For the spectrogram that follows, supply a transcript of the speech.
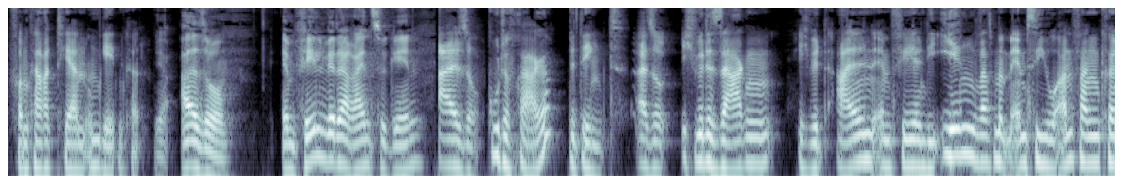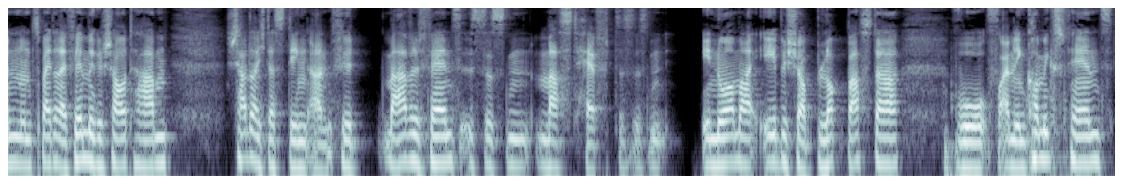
von Charakteren umgehen können. Ja, also empfehlen wir da reinzugehen? Also, gute Frage, bedingt. Also, ich würde sagen, ich würde allen empfehlen, die irgendwas mit dem MCU anfangen können und zwei, drei Filme geschaut haben, schaut euch das Ding an. Für Marvel-Fans ist das ein Must-Have. Das ist ein enormer, epischer Blockbuster, wo vor allem den Comics-Fans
